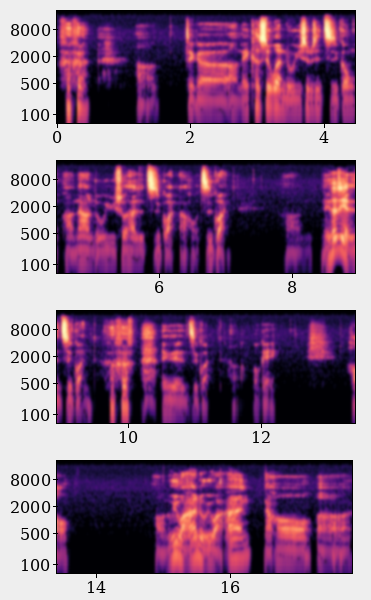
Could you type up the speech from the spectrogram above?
呵呵，啊，这个啊，雷克斯问鲈鱼是不是资工啊？那鲈鱼说他是资管，然后资管，啊，雷克斯也是资管，呵 呵雷克斯也是资管，好，OK，好。啊，如意晚安，如意晚安。然后呃，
